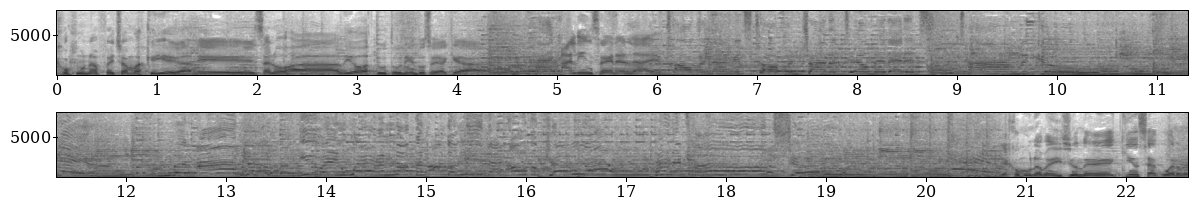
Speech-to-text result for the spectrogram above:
Como una fecha más que llega. Eh, saludos a Diego Astuto uniéndose aquí a, al Live. Tough and. Y es como una medición de quién se acuerda.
